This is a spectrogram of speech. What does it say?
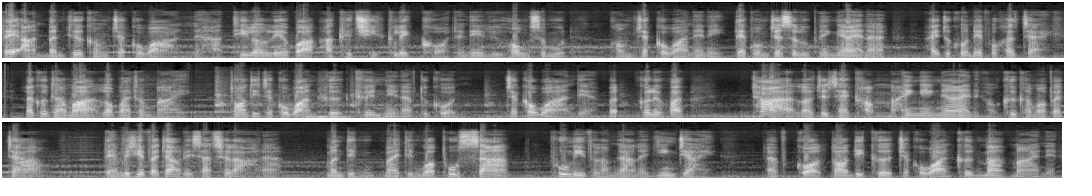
ได้อ่านบันทึกของจักรวาลนะครับที่เราเรียกว่า Akashic Record นั่นหรือห้องสมุด ของจักรวาลนั่นเองแต่ผมจะสรุปง่ายๆนะ ให้ทุกคนได้พอเข้าใจ แล้วก็ถามว่าเรามาทำไมตอนที่จักรวาลเกิดขึ้นเนี่ยนะทุกคนจักรวาลเนี่ยมันก็เรียกว่าถ้าเราจะใช้คำมาให้ง่ายๆนะครับคือคำว่าพระเจ้า แต่ไม่ใช่พระเจ้าในศาสนานะมันหมายถึงว่าผู้สร้างผู้มีพลังงานอันยิ่งใหญ่ก่อนตอนที่เกิดจักรวาลขึ้นมากมายเนี่ย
